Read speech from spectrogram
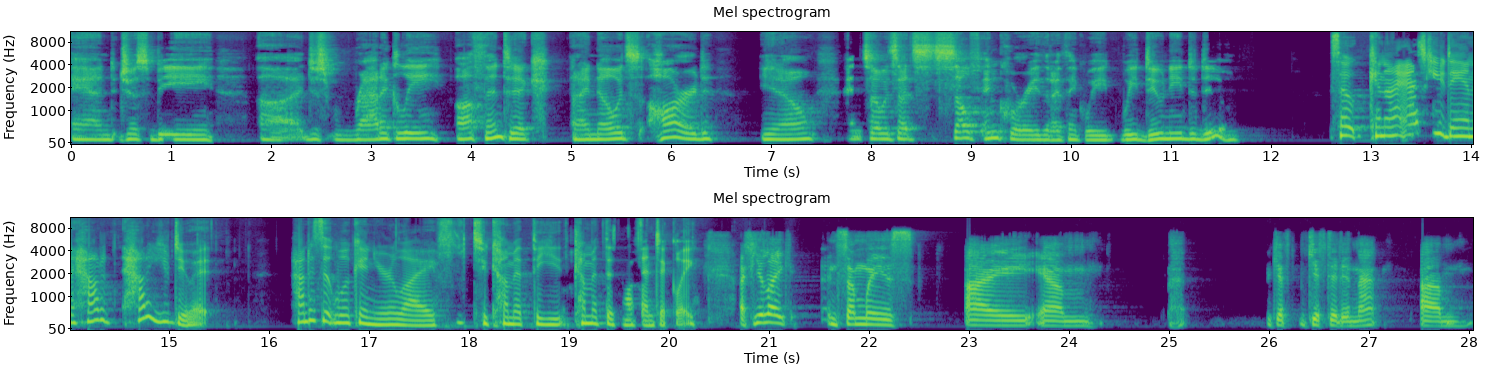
and just be uh, just radically authentic and I know it's hard, you know, and so it's that self inquiry that I think we we do need to do. So, can I ask you, Dan, how did how do you do it? How does it look in your life to come at the come at this authentically? I feel like in some ways I am gift, gifted in that. Um,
